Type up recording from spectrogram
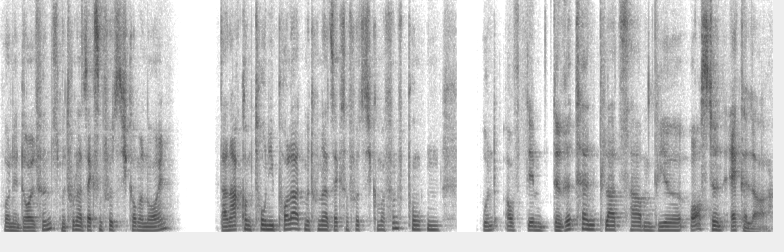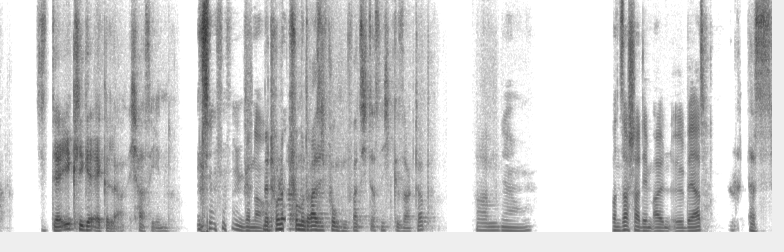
von den Dolphins mit 146,9. Danach kommt Tony Pollard mit 146,5 Punkten. Und auf dem dritten Platz haben wir Austin Eckler. Der eklige Eckler. Ich hasse ihn. genau. Mit 135 Punkten, falls ich das nicht gesagt habe. Ähm, ja. Von Sascha, dem alten Ölbert. das,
